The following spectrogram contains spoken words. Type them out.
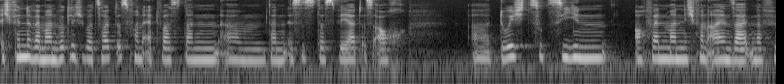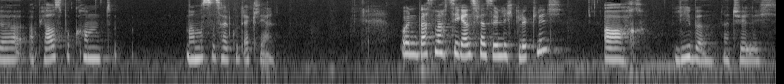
Ich finde, wenn man wirklich überzeugt ist von etwas, dann, ähm, dann ist es das wert, es auch äh, durchzuziehen, auch wenn man nicht von allen Seiten dafür Applaus bekommt. Man muss das halt gut erklären. Und was macht Sie ganz persönlich glücklich? Ach, Liebe natürlich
